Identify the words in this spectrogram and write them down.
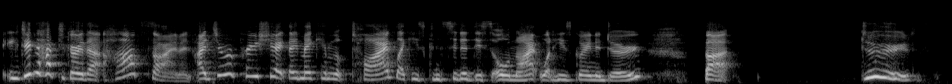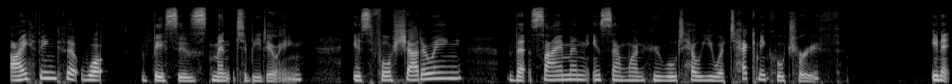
he didn't have to go that hard, Simon. I do appreciate they make him look tired, like he's considered this all night, what he's going to do. But dude, I think that what this is meant to be doing is foreshadowing that Simon is someone who will tell you a technical truth. In a,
